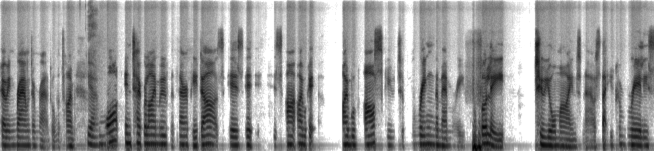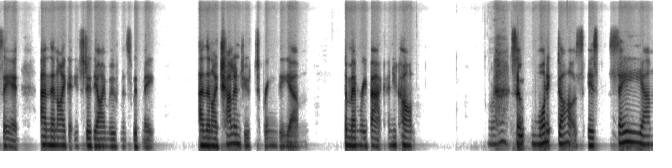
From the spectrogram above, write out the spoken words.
going round and round all the time. Yeah. What integral eye movement therapy does is it is I, I will get I will ask you to bring the memory fully to your mind now so that you can really see it. And then I get you to do the eye movements with me. And then I challenge you to bring the um, the memory back, and you can't. Right. So what it does is say um,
